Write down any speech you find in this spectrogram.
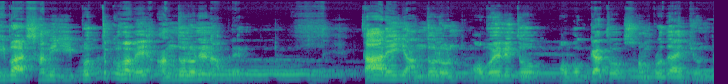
এইবার স্বামীজি প্রত্যক্ষভাবে আন্দোলনে নামলেন। তার এই আন্দোলন অবহেলিত, অবজ্ঞাত সম্প্রদায়ের জন্য।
